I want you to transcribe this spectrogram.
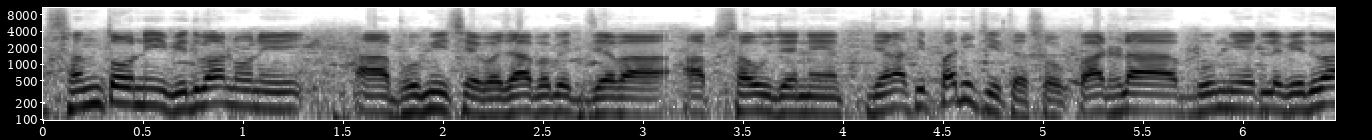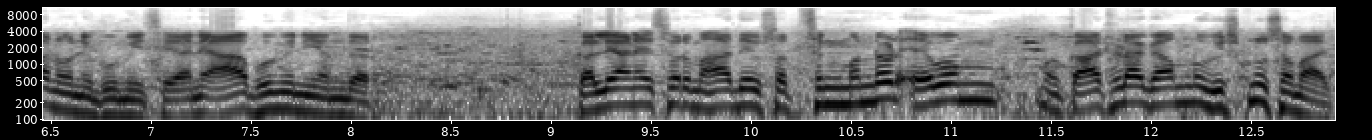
સંતોની વિદ્વાનોની આ ભૂમિ છે વજા ભગત જેવા આપ સૌ જેને જેનાથી પરિચિત હશો કાઠડા ભૂમિ એટલે વિદ્વાનોની ભૂમિ છે અને આ ભૂમિની અંદર કલ્યાણેશ્વર મહાદેવ સત્સંગ મંડળ એવમ કાઠડા ગામનું વિષ્ણુ સમાજ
